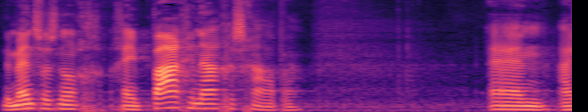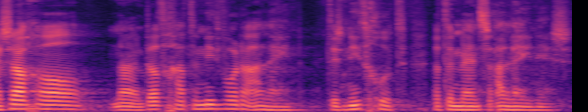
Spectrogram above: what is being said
De mens was nog geen pagina geschapen. En hij zag al, nou, dat gaat er niet worden alleen. Het is niet goed dat de mens alleen is.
